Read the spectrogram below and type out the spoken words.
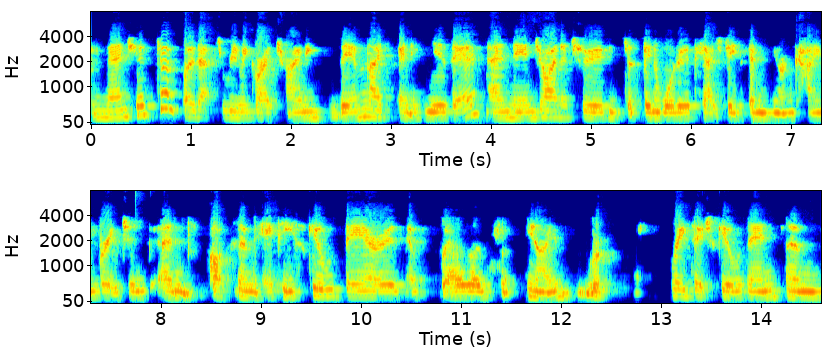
in Manchester. So that's really great training for them. They spent a year there. And then Joanna Tieu, who's just been awarded a PhD spending year in Cambridge and, and got some epi skills there as, as well as, you know, re- research skills and some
